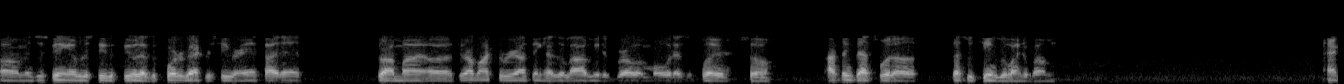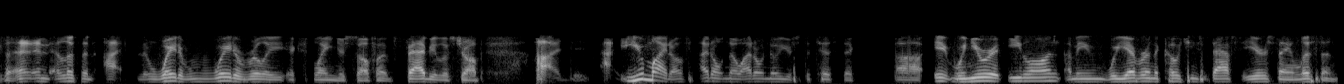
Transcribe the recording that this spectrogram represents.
um, and just being able to see the field as a quarterback, receiver, and tight end throughout my uh, throughout my career, I think has allowed me to grow and mold as a player. So I think that's what uh that's what teams would like about me. Excellent. And, and listen, I, the way to way to really explain yourself, a fabulous job. Uh, you might have. I don't know. I don't know your statistics. Uh, it, when you were at Elon, I mean, were you ever in the coaching staff's ear saying, "Listen,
